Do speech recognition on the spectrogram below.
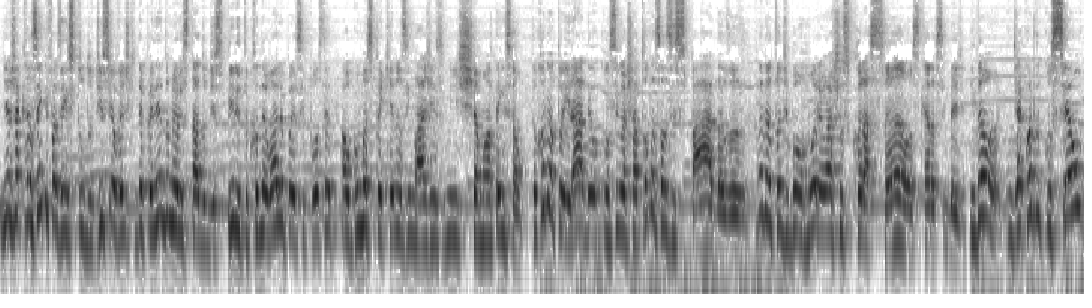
E eu já cansei de fazer estudo disso e eu vejo que dependendo do meu estado de espírito, quando eu olho para esse pôster, algumas pequenas imagens me chamam a atenção. Então quando eu tô irado, eu consigo achar todas essas espadas. Quando eu tô de bom humor, eu acho os coração, os caras se beijam. Então, de acordo com o seu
